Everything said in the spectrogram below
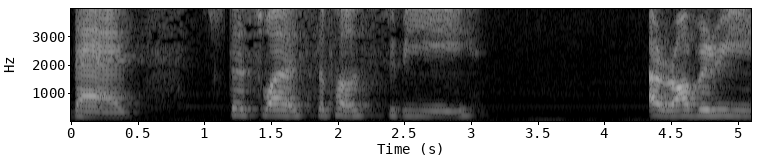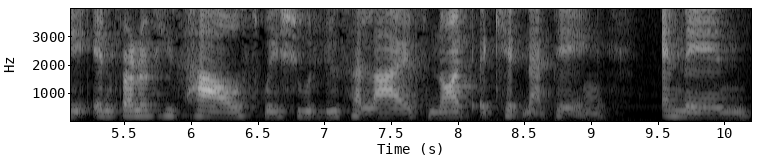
that this was supposed to be a robbery in front of his house where she would lose her life, not a kidnapping. And then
